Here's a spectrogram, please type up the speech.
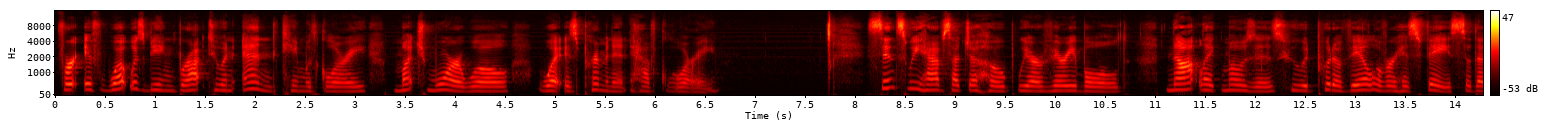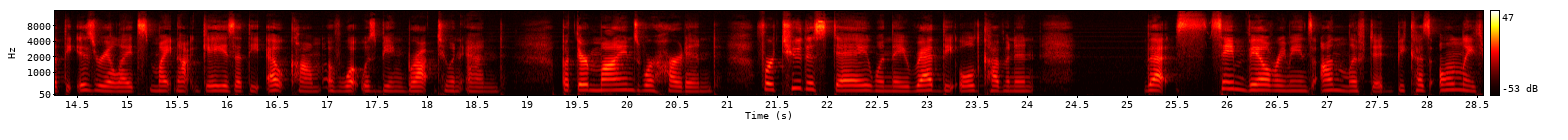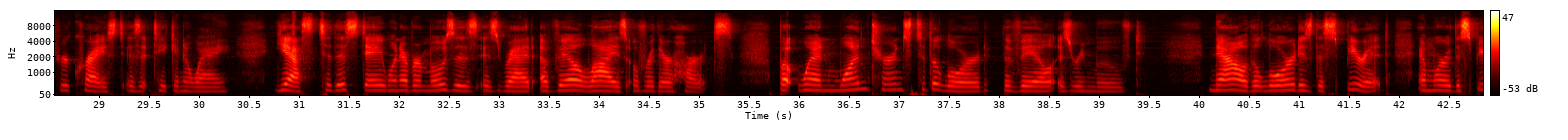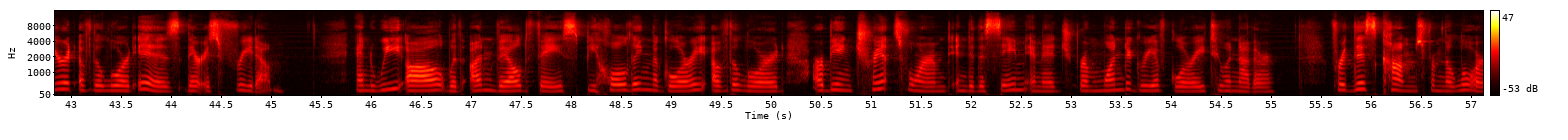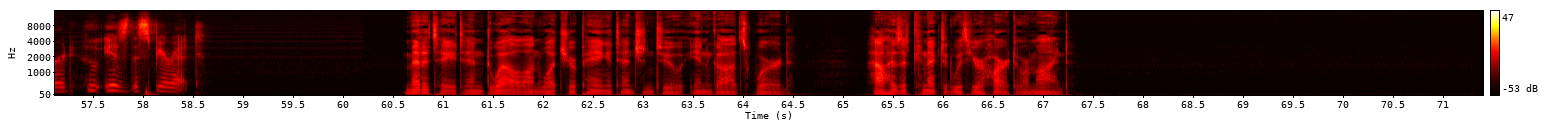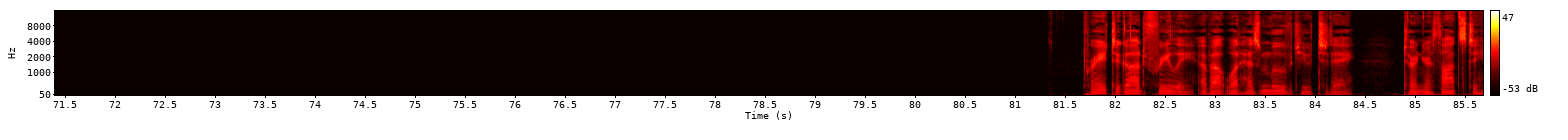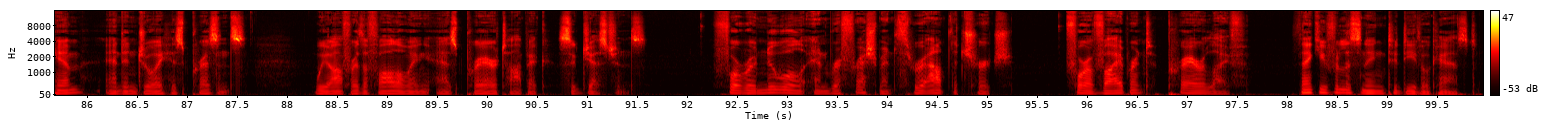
For if what was being brought to an end came with glory, much more will what is permanent have glory. Since we have such a hope, we are very bold, not like Moses, who would put a veil over his face so that the Israelites might not gaze at the outcome of what was being brought to an end. But their minds were hardened. For to this day, when they read the Old Covenant, that same veil remains unlifted because only through Christ is it taken away. Yes, to this day, whenever Moses is read, a veil lies over their hearts. But when one turns to the Lord, the veil is removed. Now the Lord is the Spirit, and where the Spirit of the Lord is, there is freedom. And we all, with unveiled face, beholding the glory of the Lord, are being transformed into the same image from one degree of glory to another. For this comes from the Lord, who is the Spirit. Meditate and dwell on what you're paying attention to in God's Word. How has it connected with your heart or mind? Pray to God freely about what has moved you today. Turn your thoughts to Him and enjoy His presence. We offer the following as prayer topic suggestions for renewal and refreshment throughout the church, for a vibrant prayer life. Thank you for listening to DevoCast.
